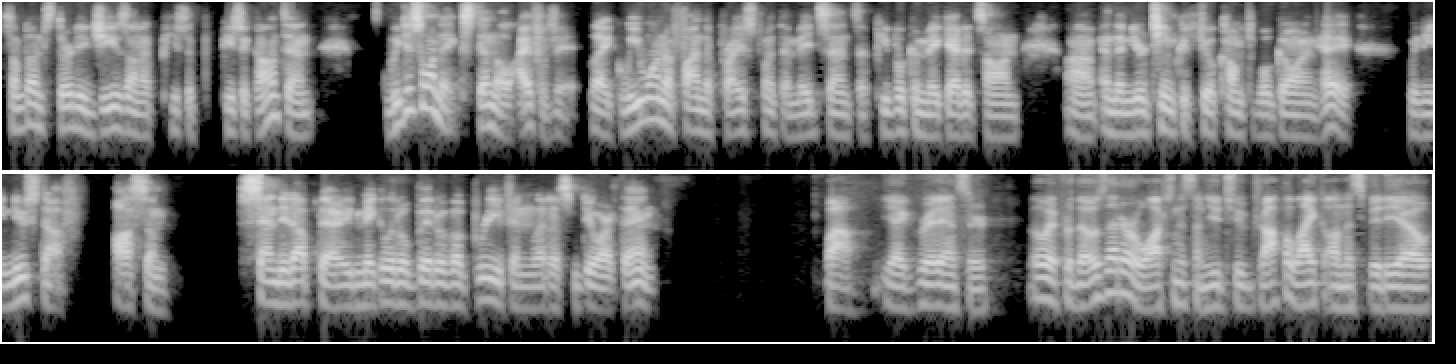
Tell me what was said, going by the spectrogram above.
sometimes 30 G's on a piece of piece of content. We just want to extend the life of it. Like we want to find the price point that made sense that people can make edits on, um, and then your team could feel comfortable going, "Hey, we need new stuff. Awesome, send it up there. Make a little bit of a brief and let us do our thing." Wow, yeah, great answer. By the way, for those that are watching this on YouTube, drop a like on this video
